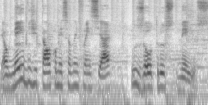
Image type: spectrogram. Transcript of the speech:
É o meio digital começando a influenciar os outros meios.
